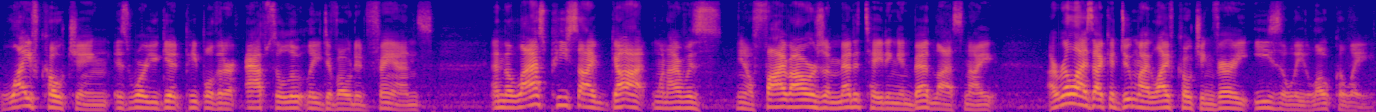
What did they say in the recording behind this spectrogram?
Life coaching is where you get people that are absolutely devoted fans. And the last piece I got when I was, you know, five hours of meditating in bed last night, I realized I could do my life coaching very easily locally.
